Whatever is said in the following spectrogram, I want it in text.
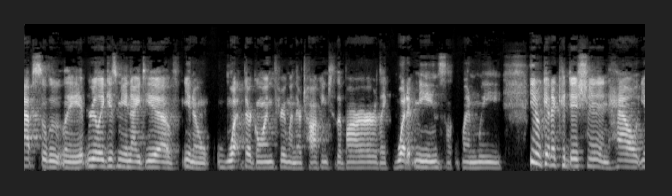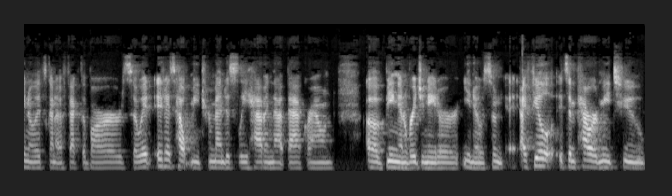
Absolutely. It really gives me an idea of, you know, what they're going through when they're talking to the bar, like what it means when we, you know, get a condition and how, you know, it's going to affect the bar. So it, it has helped me tremendously having that background of being an originator, you know, so I feel it's empowered me to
